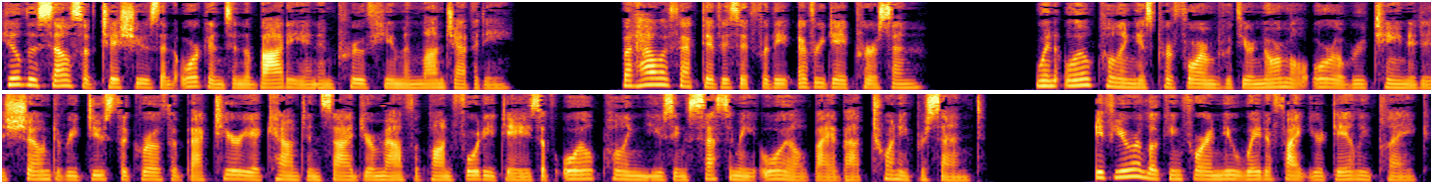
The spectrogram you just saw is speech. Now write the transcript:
heal the cells of tissues and organs in the body, and improve human longevity. But how effective is it for the everyday person? When oil pulling is performed with your normal oral routine, it is shown to reduce the growth of bacteria count inside your mouth upon 40 days of oil pulling using sesame oil by about 20%. If you are looking for a new way to fight your daily plaque,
